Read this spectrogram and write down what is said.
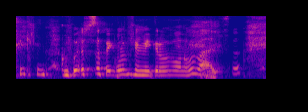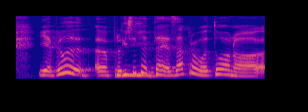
guraš ovaj glupi mikrofon u facu, je bilo uh, je zapravo to ono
